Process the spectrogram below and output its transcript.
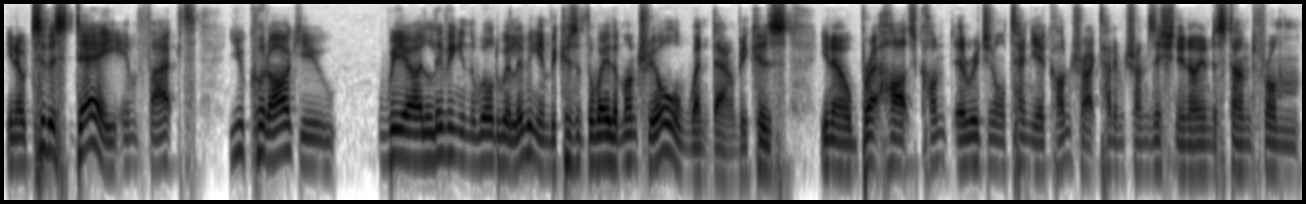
You know, to this day, in fact, you could argue we are living in the world we're living in because of the way that Montreal went down. Because you know Bret Hart's con- original ten-year contract had him transitioning, I understand, from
